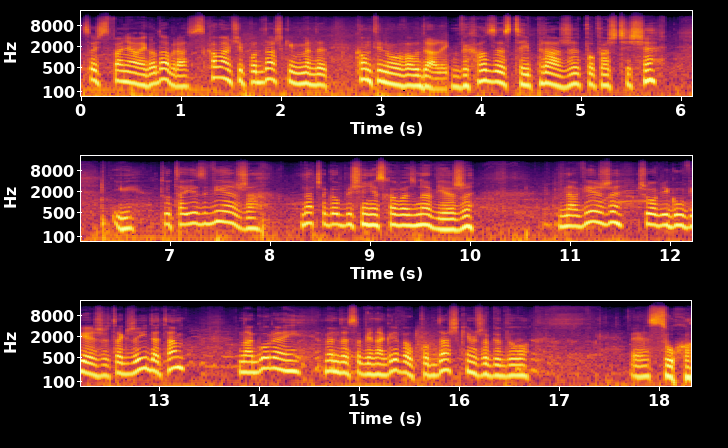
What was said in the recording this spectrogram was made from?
Coś wspaniałego. Dobra, schowam się pod daszkiem będę kontynuował dalej. Wychodzę z tej plaży, popatrzcie się, i tutaj jest wieża. Dlaczego by się nie schować na wieży? Na wieży człowiek uwierzy. Także idę tam na górę i będę sobie nagrywał pod daszkiem, żeby było e, sucho,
